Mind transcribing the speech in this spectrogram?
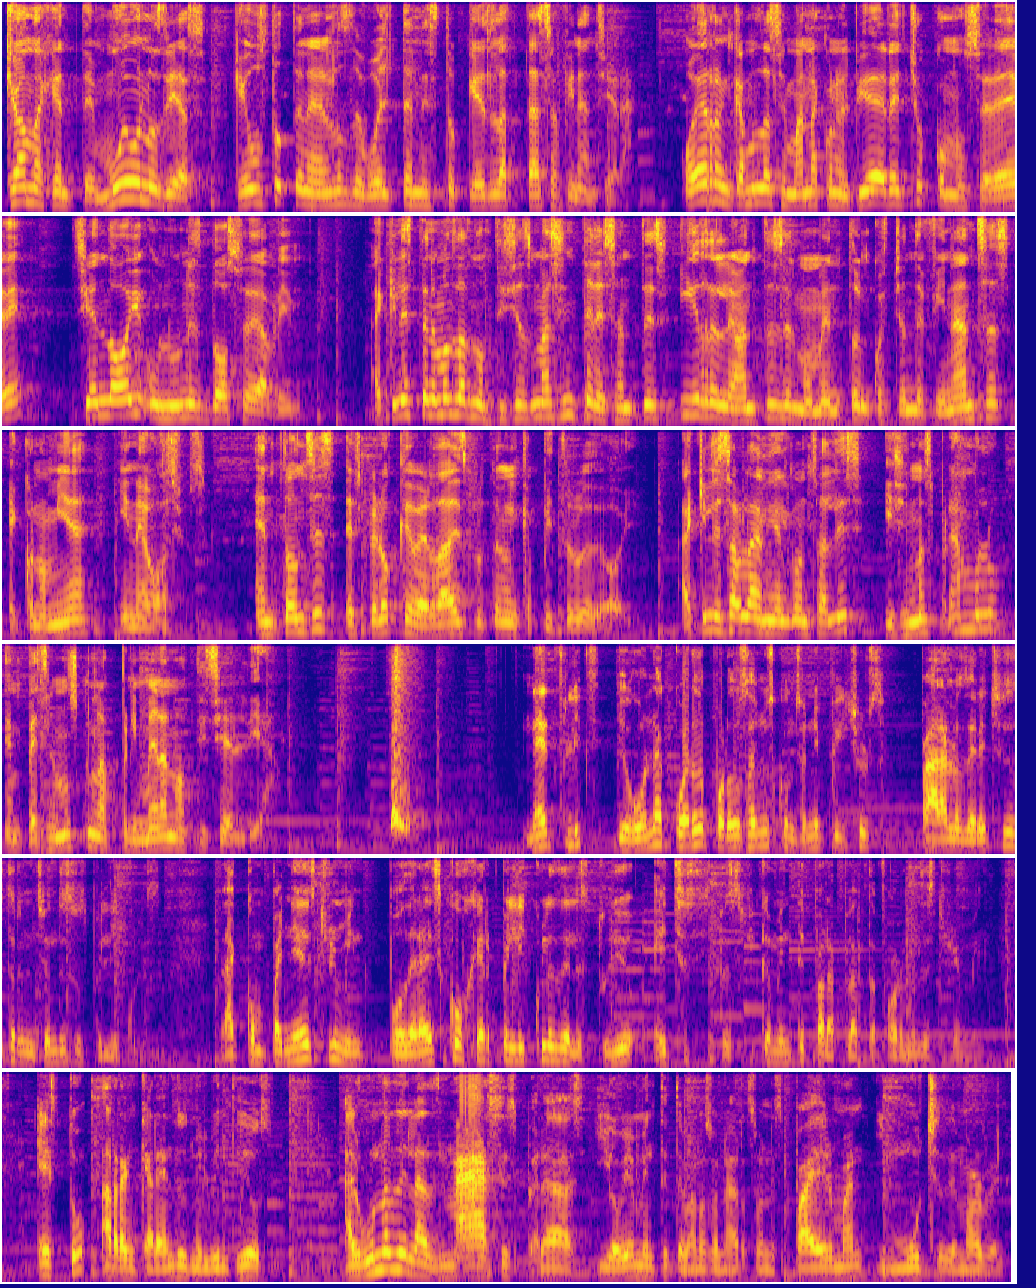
¿Qué onda gente? Muy buenos días. Qué gusto tenerlos de vuelta en esto que es la tasa financiera. Hoy arrancamos la semana con el pie derecho como se debe, siendo hoy un lunes 12 de abril. Aquí les tenemos las noticias más interesantes y relevantes del momento en cuestión de finanzas, economía y negocios. Entonces, espero que de verdad disfruten el capítulo de hoy. Aquí les habla Daniel González y sin más preámbulo, empecemos con la primera noticia del día. Netflix llegó a un acuerdo por dos años con Sony Pictures para los derechos de transmisión de sus películas. La compañía de streaming podrá escoger películas del estudio hechas específicamente para plataformas de streaming. Esto arrancará en 2022. Algunas de las más esperadas y obviamente te van a sonar son Spider-Man y muchas de Marvel.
